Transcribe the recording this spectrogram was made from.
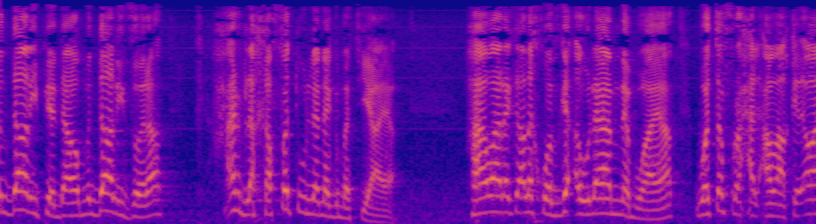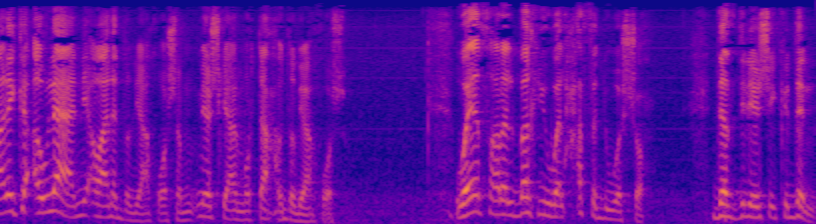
بيداو من و منداڵی لخفت ولا خەفەت يايا لە نەگبەتیایە هاوارەکە ئەڵە خۆزگە ئەولام نەبوایە وتفرح العواقل أني کە ئەولانی يا خوش خۆشم مێشکیان مرتاح و يا خوش ويظهر البغي والحسد والشح دذ درێژی كدن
